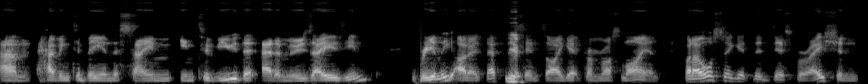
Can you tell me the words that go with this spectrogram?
um, having to be in the same interview that Adem is in. Really, I don't. That's the yeah. sense I get from Ross Lyon. But I also get the desperation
